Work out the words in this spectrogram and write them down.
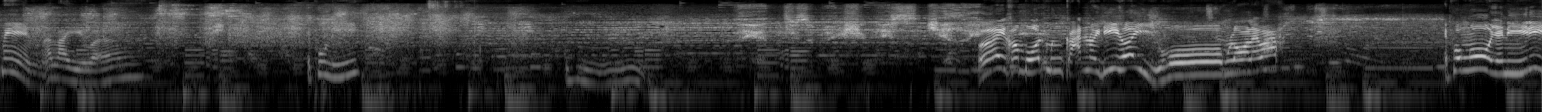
แม่งอะไรวะไอ้พวกนี้เฮ้ยขโมยมึงกันหน่อยดิเฮ้ยโหมึงรออะไรวะไอ้พวกโง่อย่าหนีดิ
